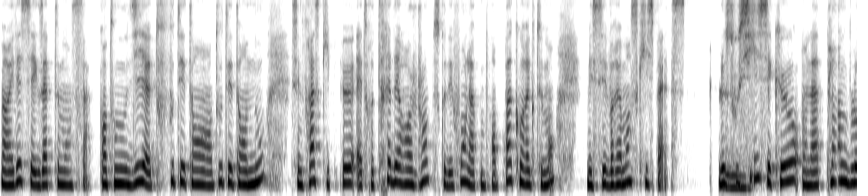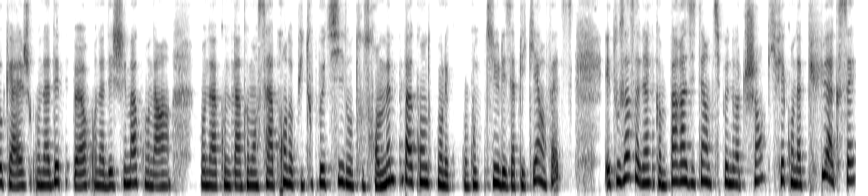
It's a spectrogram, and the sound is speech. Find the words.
mais en réalité, c'est exactement ça. Quand on nous dit tout est en, tout nous, c'est une phrase qui peut être très dérangeante parce que des fois, on la comprend pas correctement, mais c'est vraiment ce qui se passe. Le mmh. souci, c'est que on a plein de blocages, on a des peurs, on a des schémas qu'on a, qu'on a, qu'on a commencé à apprendre depuis tout petit, dont on se rend même pas compte qu'on, qu'on continue de les appliquer en fait. Et tout ça, ça vient comme parasiter un petit peu notre champ, qui fait qu'on n'a plus accès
